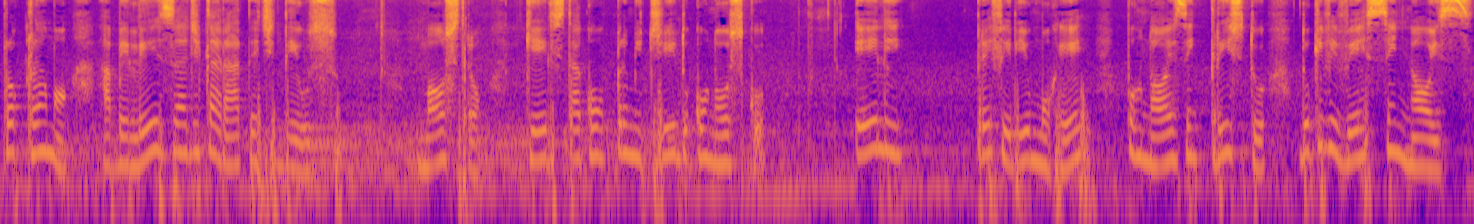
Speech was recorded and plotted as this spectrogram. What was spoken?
proclamam a beleza de caráter de Deus. Mostram que Ele está comprometido conosco. Ele preferiu morrer por nós em Cristo do que viver sem nós.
